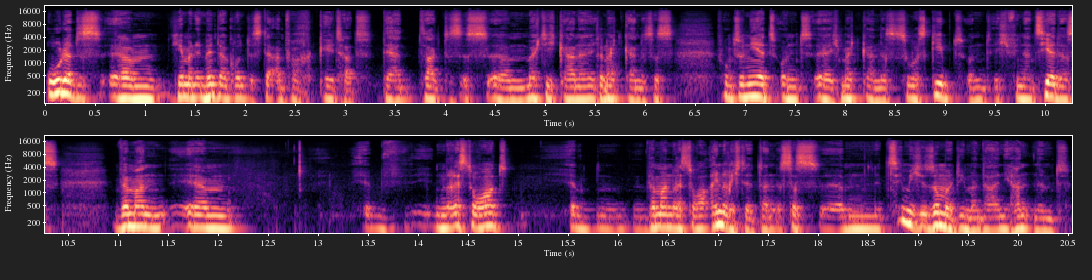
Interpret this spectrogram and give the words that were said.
Oder dass ähm, jemand im Hintergrund ist, der einfach Geld hat, der sagt, das ist, ähm, möchte ich gerne, ich genau. möchte gerne, dass das funktioniert und äh, ich möchte gerne, dass es sowas gibt und ich finanziere das wenn man ähm, ein Restaurant, äh, wenn man ein Restaurant einrichtet, dann ist das ähm, eine ziemliche Summe, die man da in die Hand nimmt,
